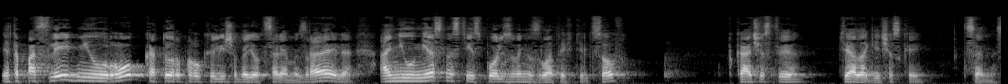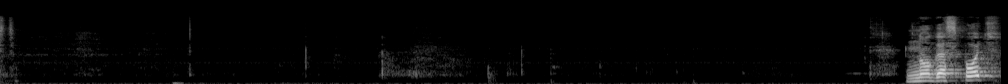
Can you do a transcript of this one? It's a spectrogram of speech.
Это последний урок, который пророк Илиша дает царям Израиля, о неуместности использования золотых тельцов в качестве теологической ценности. Но Господь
